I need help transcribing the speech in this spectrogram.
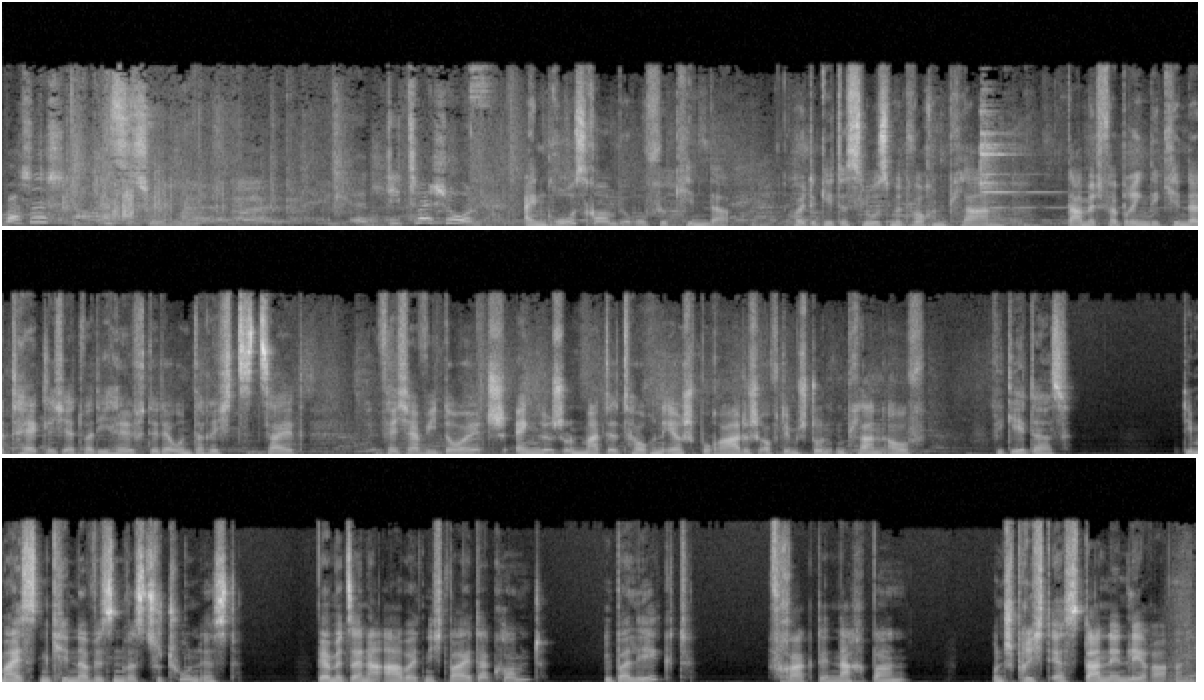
Was ist? Hast du es schon gemacht? Äh, Die zwei schon. Ein Großraumbüro für Kinder. Heute geht es los mit Wochenplan. Damit verbringen die Kinder täglich etwa die Hälfte der Unterrichtszeit. Fächer wie Deutsch, Englisch und Mathe tauchen eher sporadisch auf dem Stundenplan auf. Wie geht das? Die meisten Kinder wissen, was zu tun ist. Wer mit seiner Arbeit nicht weiterkommt, überlegt, fragt den Nachbarn und spricht erst dann den Lehrer an.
